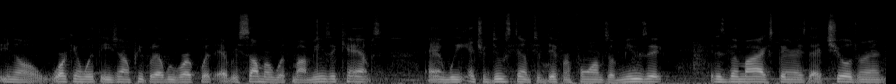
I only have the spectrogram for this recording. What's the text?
you know working with these young people that we work with every summer with my music camps and we introduce them to different forms of music it has been my experience that children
